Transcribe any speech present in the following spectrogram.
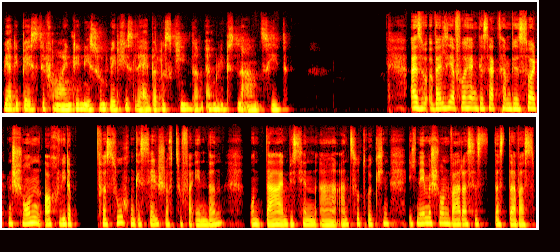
wer die beste Freundin ist und welches Leiberl das Kind am, am liebsten anzieht. Also, weil Sie ja vorhin gesagt haben, wir sollten schon auch wieder versuchen, Gesellschaft zu verändern und da ein bisschen äh, anzudrücken. Ich nehme schon wahr, dass, es, dass da was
